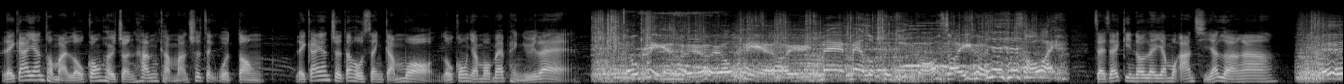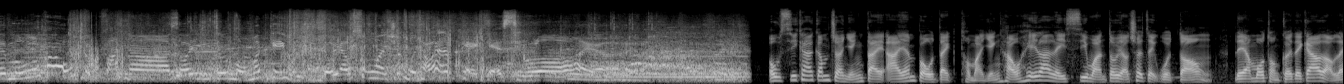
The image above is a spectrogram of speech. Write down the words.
李嘉欣同埋老公许俊亨琴晚出席活动，李嘉欣着得好性感，老公有冇咩评语呢 o K 嘅佢，佢 O K 嘅佢，咩咩 look 都见过，所以佢 所谓。仔仔见到你有冇眼前一亮啊？诶冇，佢好早瞓啊，所以都冇乜机会见到有松佢出门口喺度骑骑笑咯，系啊。奥斯卡金像影帝阿恩布迪同埋影后希拉里斯韵都有出席活动，你有冇同佢哋交流呢？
